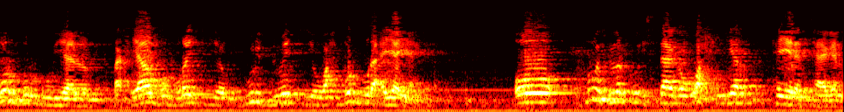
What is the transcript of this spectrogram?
burbur uu yaallo dhagaxyaan burburay iyo guri dumay iyo wax burbura ayaa yahay oo ruux markuu istaago wax yar ka yara taagan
